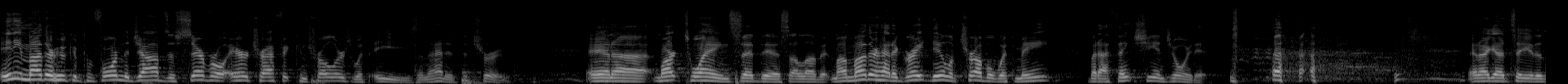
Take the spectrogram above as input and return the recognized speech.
Any mother who could perform the jobs of several air traffic controllers with ease, and that is the truth. And uh, Mark Twain said this, I love it. My mother had a great deal of trouble with me, but I think she enjoyed it. and I got to tell you this,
